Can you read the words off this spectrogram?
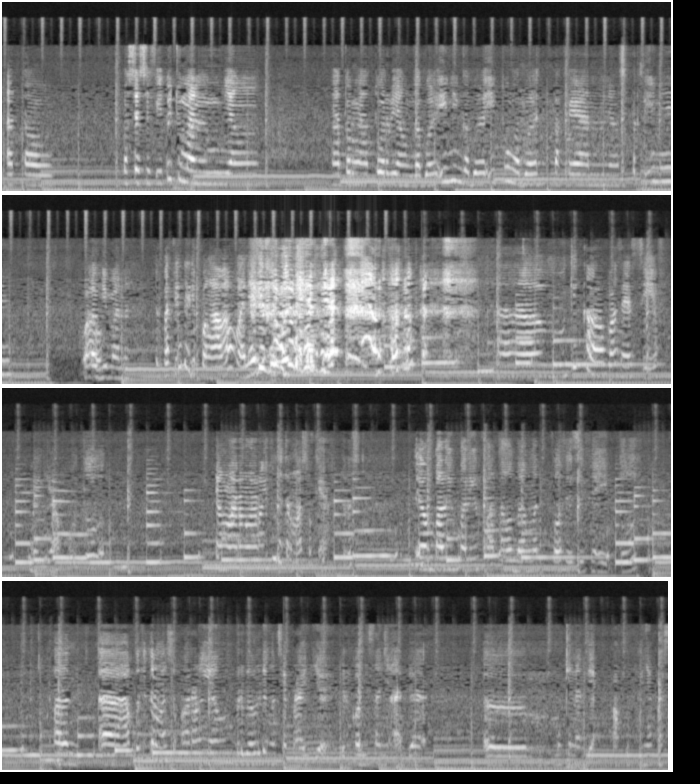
Atau posesif itu cuman yang ngatur-ngatur yang nggak boleh ini nggak boleh itu nggak boleh pakaian yang seperti ini atau Wow. gimana? pasti dari pengalaman ya disebutnya Em, mungkin kalau posesif bagi aku tuh yang larang-larang itu udah termasuk ya terus yang paling-paling fatal banget posesifnya itu kalau eh, aku tuh termasuk orang yang bergaul dengan siapa aja dan kalau misalnya ada em, mungkin nanti aku punya nanti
